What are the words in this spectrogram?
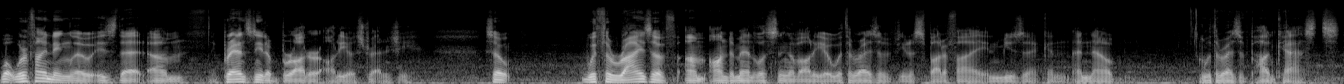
What we're finding though is that um, brands need a broader audio strategy. So, with the rise of um, on-demand listening of audio, with the rise of you know Spotify and music, and and now with the rise of podcasts,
